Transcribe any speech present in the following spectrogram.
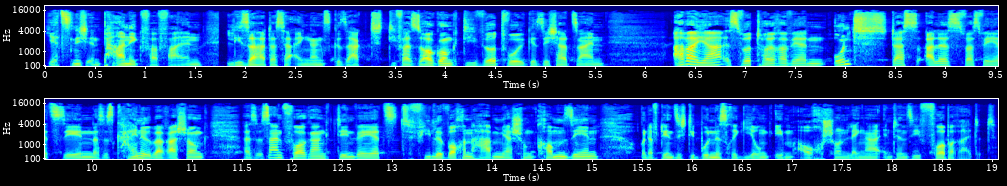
jetzt nicht in Panik verfallen. Lisa hat das ja eingangs gesagt, die Versorgung, die wird wohl gesichert sein. Aber ja, es wird teurer werden und das alles, was wir jetzt sehen, das ist keine Überraschung. Das ist ein Vorgang, den wir jetzt viele Wochen haben ja schon kommen sehen und auf den sich die Bundesregierung eben auch schon länger intensiv vorbereitet.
